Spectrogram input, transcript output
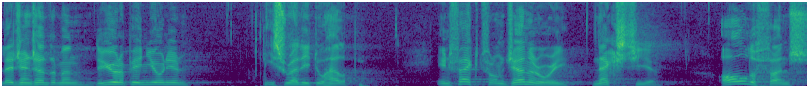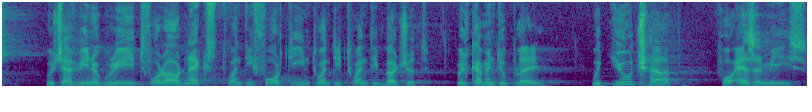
Ladies and gentlemen, the European Union is ready to help. In fact, from January next year, all the funds which have been agreed for our next 2014 2020 budget will come into play, with huge help for SMEs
